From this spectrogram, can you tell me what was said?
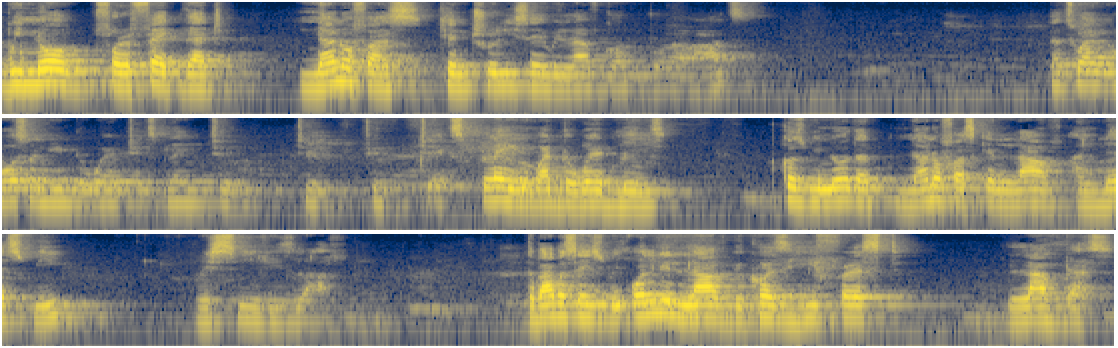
we know for a fact that none of us can truly say we love God with all our hearts. That's why we also need the word to explain to, to, to, to explain what the word means because we know that none of us can love unless we receive His love. The Bible says we only love because He first loved us.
